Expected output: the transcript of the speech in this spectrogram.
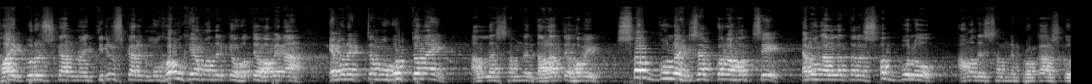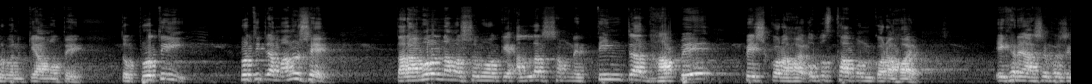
হয় পুরস্কার নয়, তিরস্কারের মুখোমুখি আমাদেরকে হতে হবে না। এমন একটা মুহূর্ত নাই, আল্লাহর সামনে দাঁড়াতে হবে। সবগুলো হিসাব করা হচ্ছে এবং আল্লাহ তাআলা সবগুলো আমাদের সামনে প্রকাশ করবেন কিয়ামতে। তো প্রতি, প্রতিটা মানুষের তার আমল সমূহকে আল্লাহর সামনে তিনটা ধাপে পেশ করা হয়, উপস্থাপন করা হয়। এখানে আশেপাশে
